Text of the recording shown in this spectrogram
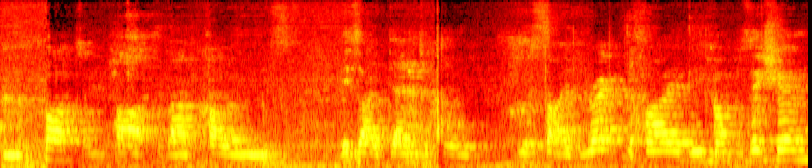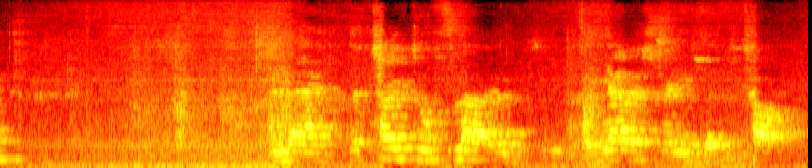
and the bottom part of our columns is identical to a side rectifier decomposition. And then the total flow, the yellow streams at the top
